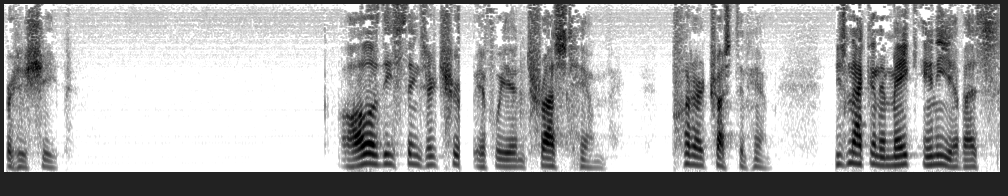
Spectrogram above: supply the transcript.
for his sheep. All of these things are true if we entrust him, put our trust in him. He's not going to make any of us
